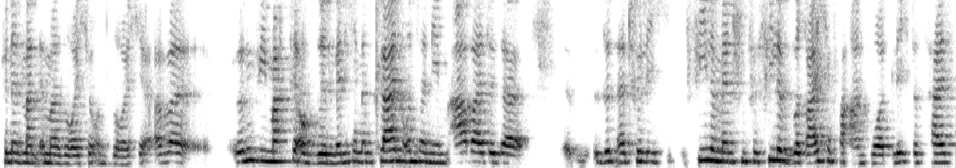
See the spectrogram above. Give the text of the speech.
findet man immer solche und solche. Aber irgendwie macht es ja auch Sinn. Wenn ich in einem kleinen Unternehmen arbeite, da äh, sind natürlich viele Menschen für viele Bereiche verantwortlich. Das heißt,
